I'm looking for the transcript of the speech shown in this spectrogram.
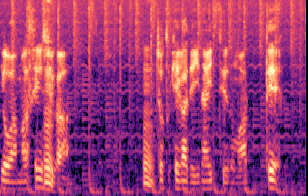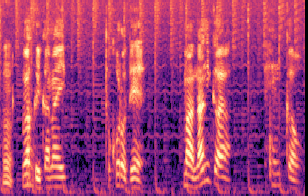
要は、まあ、選手がうんうんちょっと怪我でいないっていうのもあって、うん。うまくいかないところで、まあ、何か変化をお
